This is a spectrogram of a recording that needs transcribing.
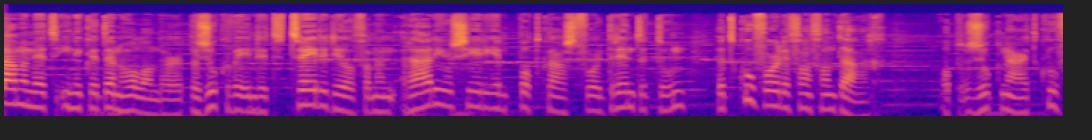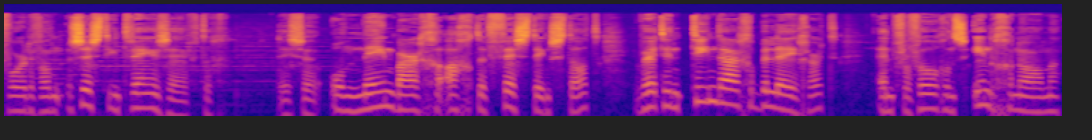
Samen met Ineke den Hollander bezoeken we in dit tweede deel van een radioserie en podcast voor Drenthe Toen het Koevoorde van vandaag. Op zoek naar het Koevoorde van 1672. Deze onneembaar geachte vestingstad werd in tien dagen belegerd en vervolgens ingenomen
